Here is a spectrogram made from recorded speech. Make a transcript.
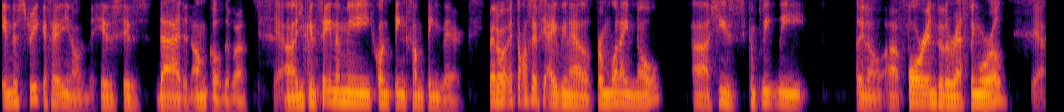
industry because you know, his his dad and uncle, diba? Yeah. Uh, you can say na may konting something there. Pero ito kasi si Ivy Nile, from what I know, uh, she's completely, you know, uh, foreign to the wrestling world. Yeah.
